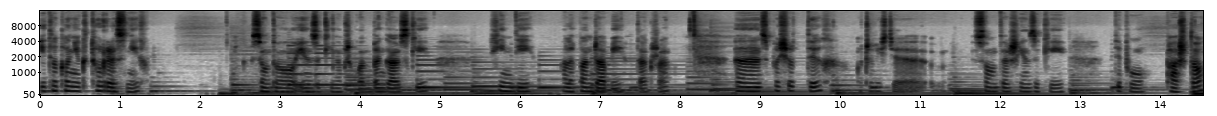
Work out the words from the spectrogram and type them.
I tylko niektóre z nich są to języki na przykład bengalski, hindi, ale punjabi także. E, spośród tych oczywiście są też języki typu paszto,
